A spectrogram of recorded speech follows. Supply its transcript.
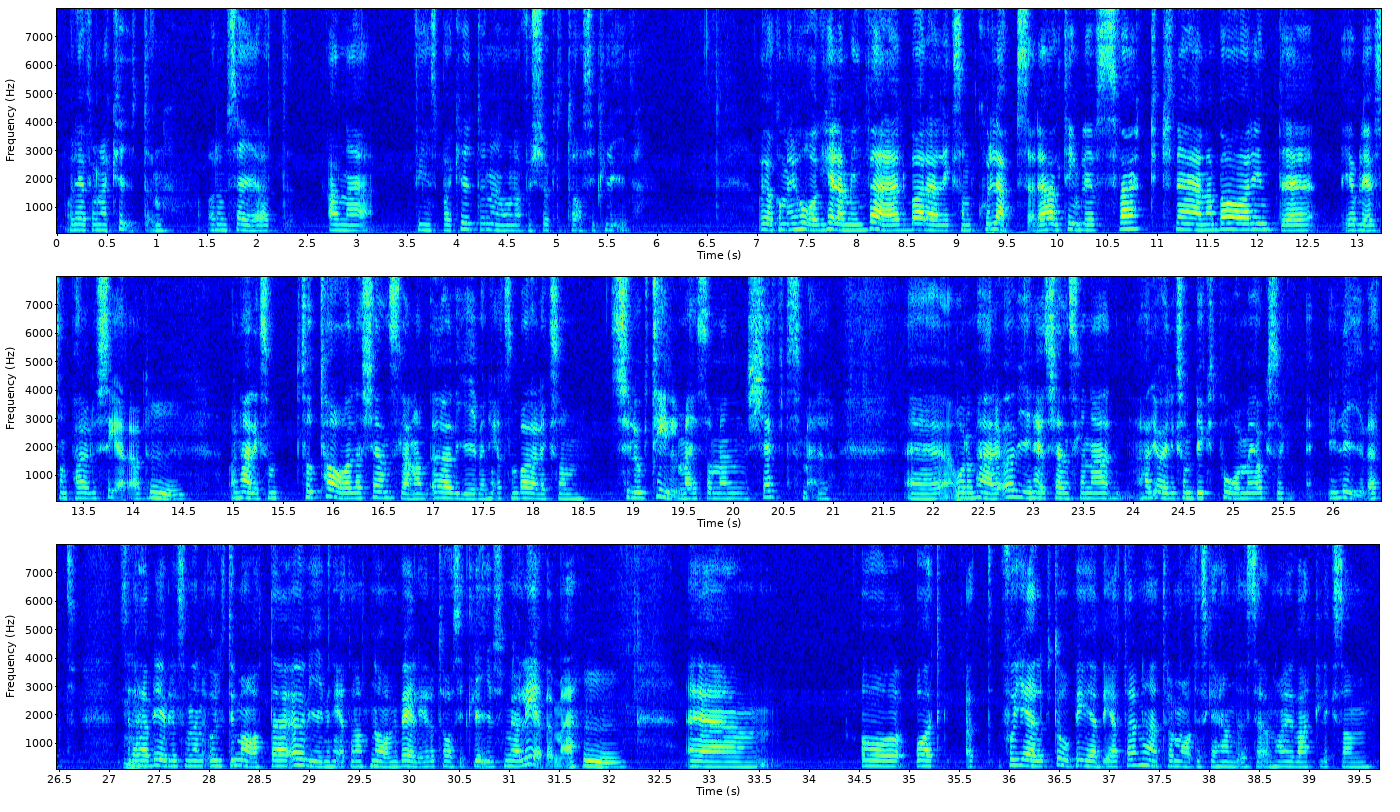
Och det är från akuten. Och de säger att Anna finns på akuten och Hon har försökt att ta sitt liv. Och jag kommer ihåg hela min värld bara liksom kollapsade. Allting blev svart, knäna bar inte. Jag blev som paralyserad. Mm. Och den här liksom totala känslan av övergivenhet som bara liksom slog till mig som en käftsmäll. Eh, och de här övergivenhetskänslorna hade jag liksom byggt på mig också i livet. Så Mm. det här blev liksom den ultimata övergivenheten att någon väljer att ta sitt liv som jag lever med. Mm. Ehm, och och att, att få hjälp då att bearbeta den här traumatiska händelsen har ju varit liksom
